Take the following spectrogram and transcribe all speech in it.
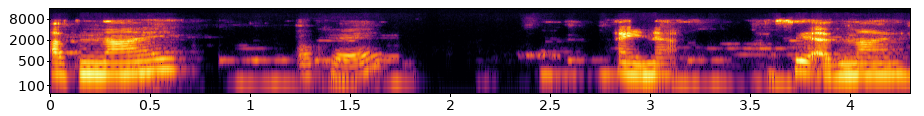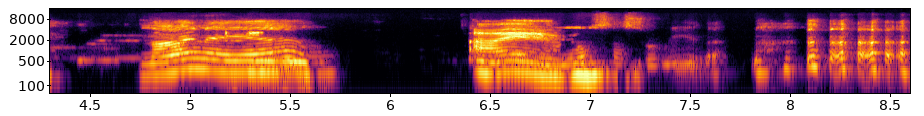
at night. Okay. I know. See at night. 9 a.m. I am Maravillosa su vida.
